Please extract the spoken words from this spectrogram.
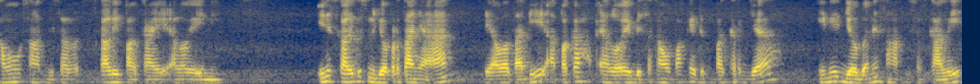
kamu sangat bisa sekali pakai LOE ini. Ini sekaligus menjawab pertanyaan di awal tadi, apakah LOE bisa kamu pakai di tempat kerja? Ini jawabannya sangat bisa sekali.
